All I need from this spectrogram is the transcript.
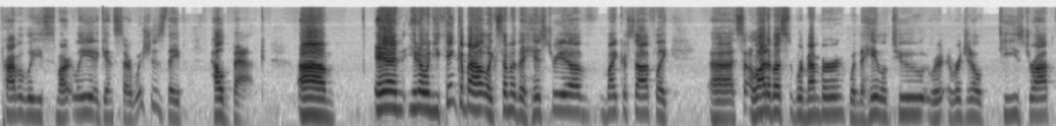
probably smartly against our wishes, they've held back. Um, and you know, when you think about like some of the history of Microsoft, like uh, so a lot of us remember when the Halo Two original tease dropped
